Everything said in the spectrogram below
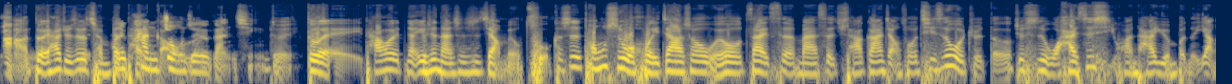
大，对他觉得这个成本太看重这个感情，对，对，他会那有些男生是这样。没有错，可是同时我回家的时候，我又再次 message 他，跟他讲说，其实我觉得就是我还是喜欢他原本的样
